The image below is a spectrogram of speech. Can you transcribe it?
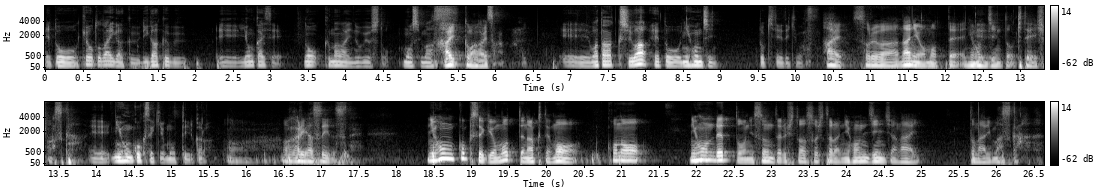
えっと、京都大学理学部、えー、4回生の熊谷信義と申します、はい熊谷さん。えー私は、えっと、日本人と規定できます、はい、それは何をもって日本人と規定しますか？えー日本国籍を持っているから。わかりやすいですね。日本国籍を持ってなくても、この日本列島に住んでる人はそしたら日本人じゃないとなりますか。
